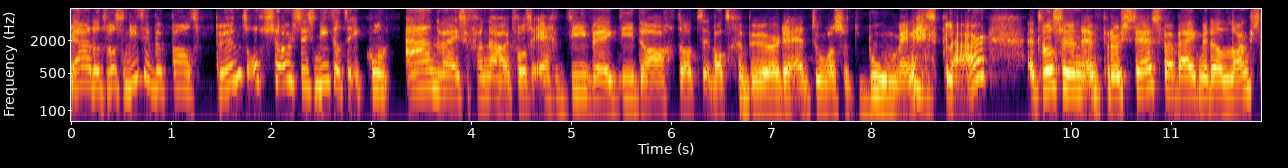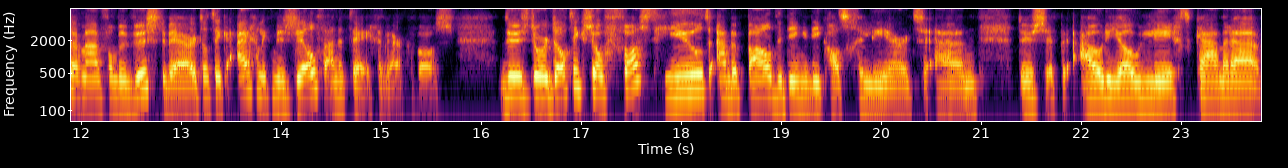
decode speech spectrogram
Ja, dat was niet een bepaald punt of zo. Het is niet dat ik kon aanwijzen van nou, het was echt die week, die dag dat wat gebeurde en toen was het boem ineens klaar. Het was een, een proces waarbij ik me dan langzaamaan van bewust werd dat ik eigenlijk mezelf aan het tegenwerken was. Dus doordat ik zo vasthield aan bepaalde dingen die ik had geleerd. Um, dus audio, licht, camera,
